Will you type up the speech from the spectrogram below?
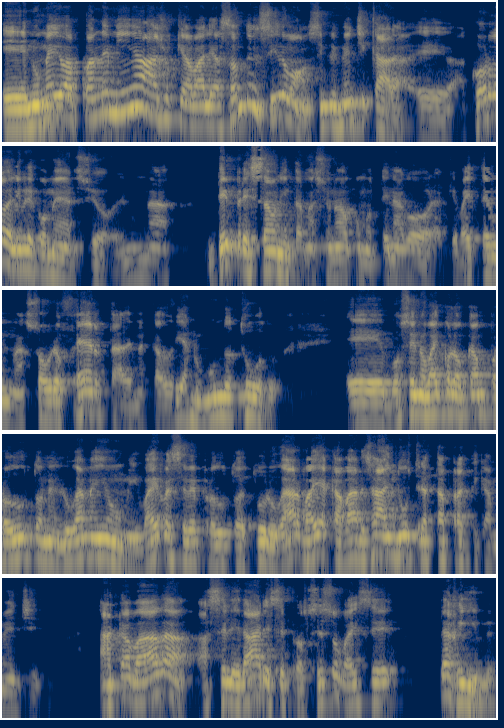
eh, no meio da pandemia, acho que a avaliação tem sido, bom, simplesmente, cara, eh, acordo de livre comércio, uma depressão internacional como tem agora, que vai ter uma sobreoferta de mercadorias no mundo todo, eh, você não vai colocar um produto em lugar nenhum e vai receber produto de todo lugar, vai acabar, já a indústria está praticamente acabada, acelerar esse processo vai ser terrível.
